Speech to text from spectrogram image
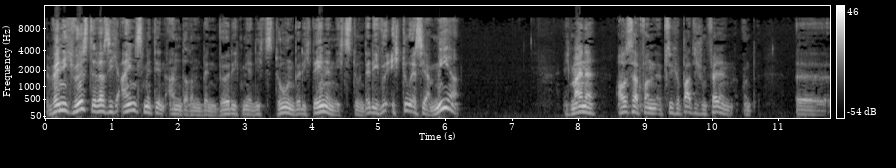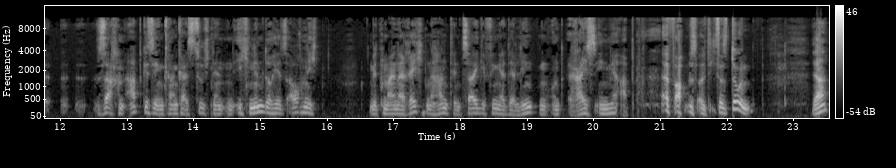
Wenn ich wüsste, dass ich eins mit den anderen bin, würde ich mir nichts tun, würde ich denen nichts tun, denn ich, ich tue es ja mir. Ich meine, außer von psychopathischen Fällen und äh, Sachen, abgesehen Krankheitszuständen, ich nimm doch jetzt auch nicht mit meiner rechten Hand den Zeigefinger der linken und reiß ihn mir ab. Warum sollte ich das tun? Ja,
